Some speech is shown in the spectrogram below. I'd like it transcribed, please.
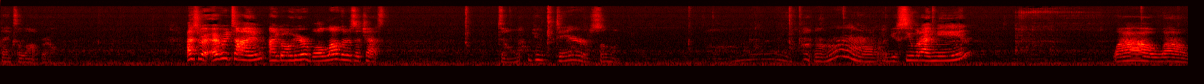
Thanks a lot, bro. I swear, every time I go here, wallah, there's a chest. Don't you dare, someone. Oh, you see what I mean? Wow, wow.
